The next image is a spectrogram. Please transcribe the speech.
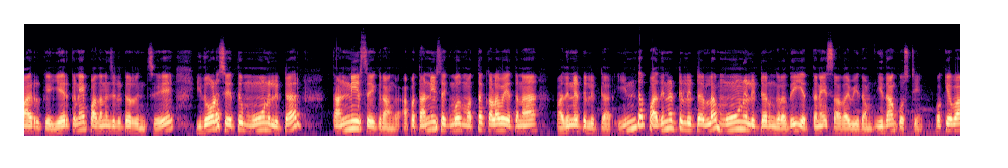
மாறி ஏற்கனவே பதினஞ்சு லிட்டர் இருந்துச்சு. இதோடு சேர்த்து மூணு லிட்டர் தண்ணீர் சேர்க்குறாங்க. அப்போ தண்ணீர் சேர்க்கும்போது மொத்த கலவை எத்தனை? பதினெட்டு லிட்டர். இந்த பதினெட்டு லிட்டரில் மூணு லிட்டருங்கிறது எத்தனை சதவீதம்? இதுதான் கொஸ்டின் ஓகேவா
